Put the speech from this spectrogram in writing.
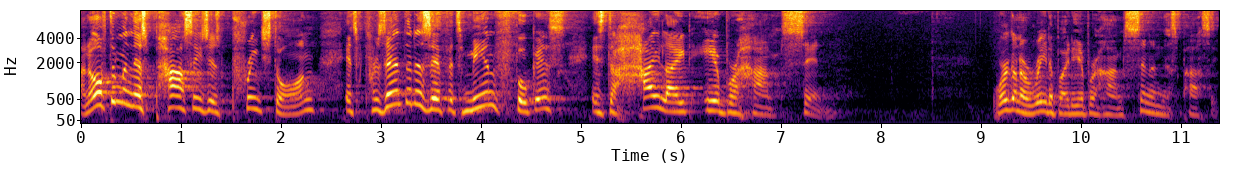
And often when this passage is preached on, it's presented as if its main focus is to highlight Abraham's sin. We're going to read about Abraham's sin in this passage.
